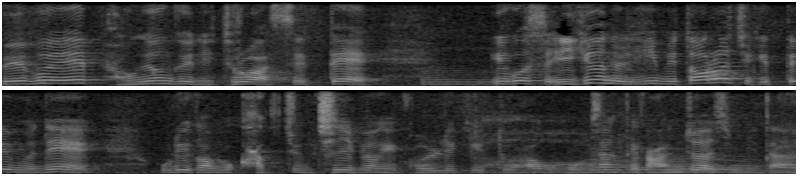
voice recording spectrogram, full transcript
외부에 병원균이 들어왔을 때 이것을 이겨낼 힘이 떨어지기 때문에 우리가 뭐 각종 질병에 걸리기도 하고 몸 상태가 안 좋아집니다.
